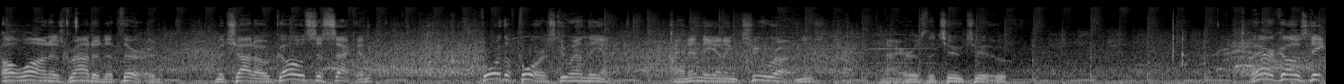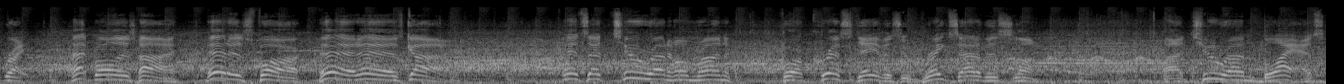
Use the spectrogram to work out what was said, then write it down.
0 1 is grounded to third. Machado goes to second for the force to end the inning. And in the inning, two runs. Now here's the 2 2. There goes deep right. That ball is high. It is far. It is gone. It's a two run home run for Chris Davis, who breaks out of his slump. A two run blast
